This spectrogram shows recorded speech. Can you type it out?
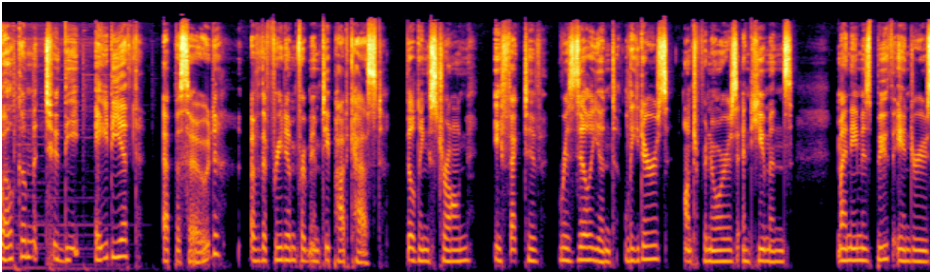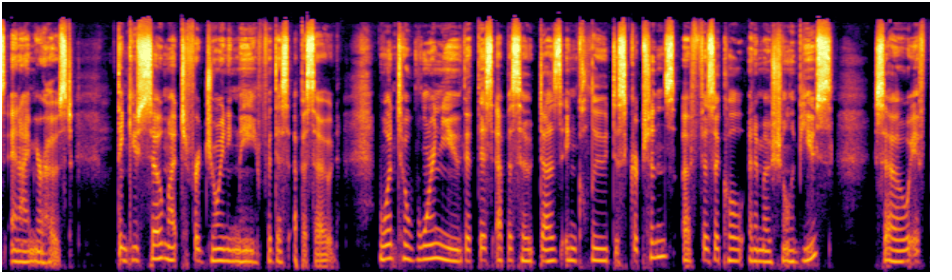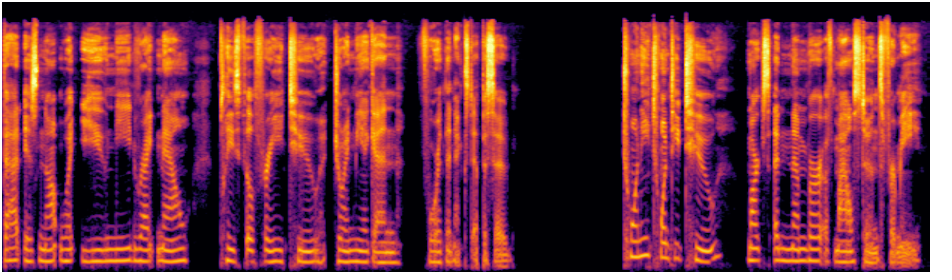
Welcome to the 80th episode of the Freedom from Empty podcast, building strong, effective, resilient leaders, entrepreneurs, and humans. My name is Booth Andrews, and I'm your host. Thank you so much for joining me for this episode. I want to warn you that this episode does include descriptions of physical and emotional abuse. So if that is not what you need right now, please feel free to join me again for the next episode. 2022 marks a number of milestones for me.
